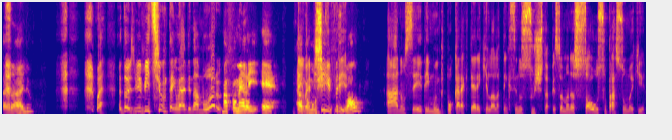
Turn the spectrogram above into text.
Caralho. Ué, 2021 tem web namoro? Mas como era aí? É. Tem Ela web um chifre chifre? virtual? Ah, não sei, tem muito pouco caractere aqui, Lala. Tem que ser no susto. A pessoa manda só o supra-sumo aqui.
